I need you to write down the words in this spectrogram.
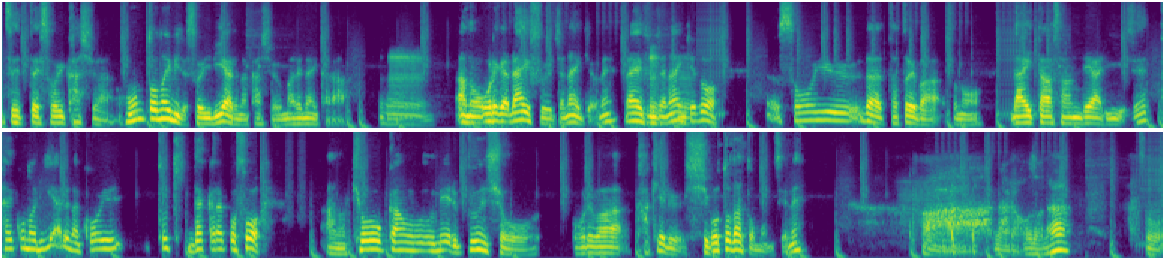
絶対そういう歌詞は、本当の意味でそういうリアルな歌詞は生まれないから、うん。あの、俺がライフじゃないけどね、ライフじゃないけど、そういう、だ例えば、その、ライターさんであり、絶対このリアルなこういう時だからこそ、あの、共感を埋める文章を、俺は書ける仕事だと思うんですよね。ああ、なるほどな。そう。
